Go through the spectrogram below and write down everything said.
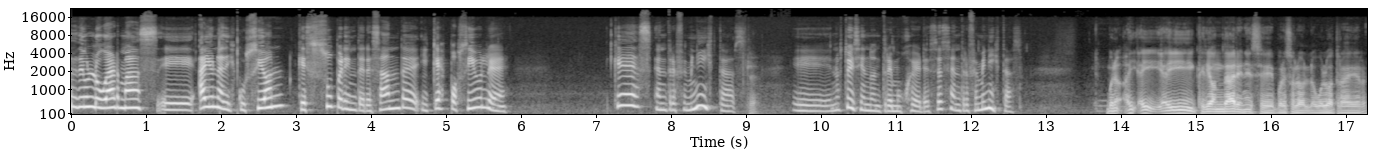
desde un lugar más... Eh, hay una discusión que es súper interesante y que es posible, que es entre feministas. Eh, no estoy diciendo entre mujeres, es entre feministas. Bueno, ahí, quería ahondar en ese, por eso lo, vuelvo a traer,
